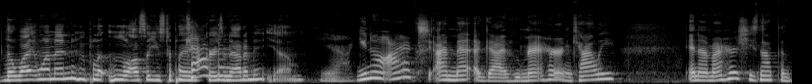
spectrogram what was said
the white woman who pl- who also used to play in Katherine? Grey's Anatomy. Yeah. Yeah, you know, I actually I met a guy who met her in Cali, and um, I heard she's not the,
